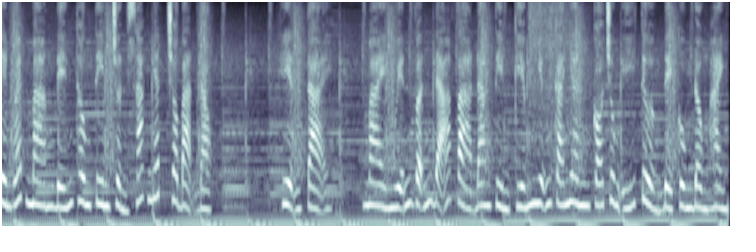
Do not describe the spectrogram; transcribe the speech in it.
trên web mang đến thông tin chuẩn xác nhất cho bạn đọc. Hiện tại, Mai Nguyễn vẫn đã và đang tìm kiếm những cá nhân có chung ý tưởng để cùng đồng hành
